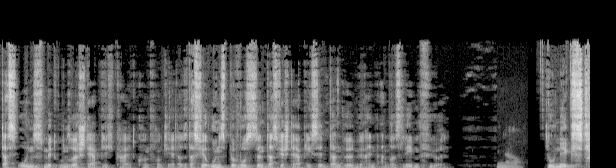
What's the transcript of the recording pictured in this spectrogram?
das uns mit unserer Sterblichkeit konfrontiert. Also, dass wir uns bewusst sind, dass wir sterblich sind, dann würden wir ein anderes Leben führen. Genau. Du nickst.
